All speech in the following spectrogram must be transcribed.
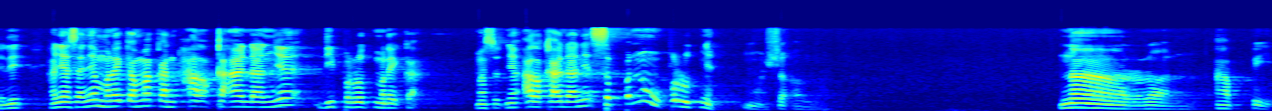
Jadi hanya saja mereka makan al keadaannya di perut mereka. Maksudnya al keadaannya sepenuh perutnya. Masya Allah. Naron, api.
